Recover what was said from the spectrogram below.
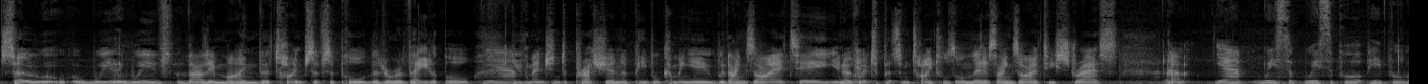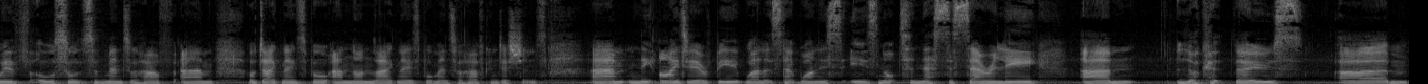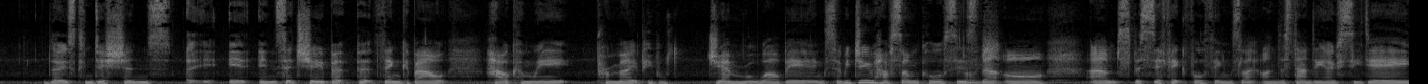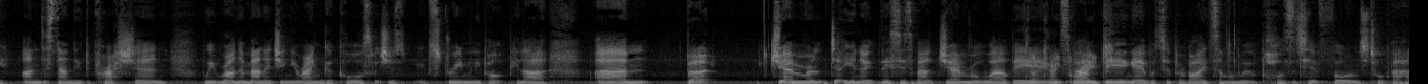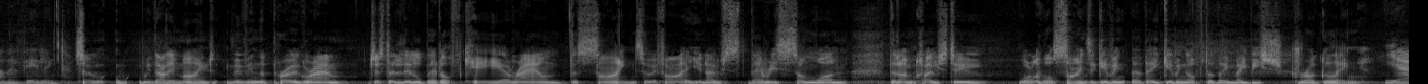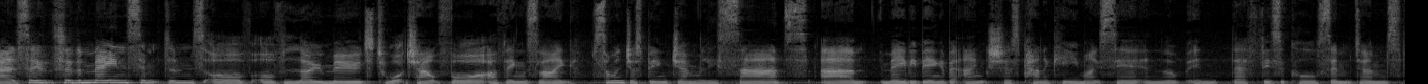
so with, with that in mind, the types of support that are available. Yeah. You've mentioned depression. Are people coming you with anxiety? You know, if we were to put some titles on this, anxiety, stress. uh, Um, yeah, we su- we support people with all sorts of mental health um, or diagnosable and non-diagnosable mental health conditions. Um, and the idea of Be Well at Step One is is not to necessarily um, look at those. Um, those conditions i- in situ, but but think about how can we promote people's general well-being. So we do have some courses Nice. that are um, specific for things like understanding OCD, understanding depression. We run a managing your anger course, which is extremely popular. Um, but general you know this is about general well-being. Okay, it's great. about being able to provide someone with a positive forum to talk about how they're feeling. So, w- with that in mind, moving the program just a little bit off key around the sign. So, if I, you know, there is someone that I'm close to, what what signs are giving are they giving off that they may be struggling? Yeah, so so the main symptoms of of low mood to watch out for are things like someone just being generally sad, um, maybe being a bit anxious, panicky. You might see it in the in their physical symptoms.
